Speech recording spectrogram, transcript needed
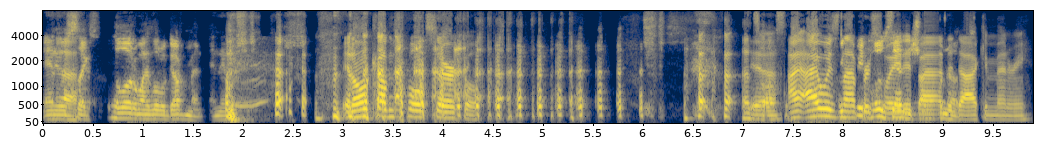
and it was Ah. like hello to my little government. And it was just, It all comes full circle. That's yeah, awesome. I, I was not can post that in the persuaded by the notes. documentary,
